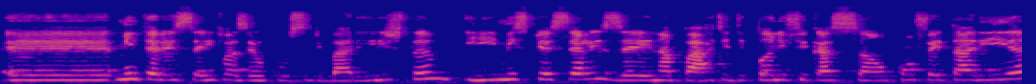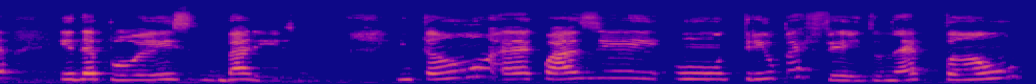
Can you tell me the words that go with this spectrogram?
é, me interessei em fazer o curso de barista e me especializei na parte de panificação, confeitaria e depois barismo. Então, é quase um trio perfeito, né? Pão,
